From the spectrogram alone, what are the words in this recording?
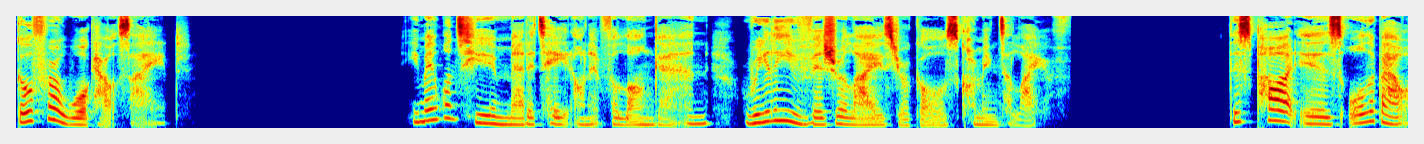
go for a walk outside. You may want to meditate on it for longer and really visualize your goals coming to life. This part is all about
